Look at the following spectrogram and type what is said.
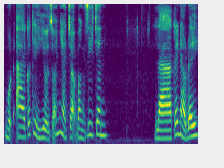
một ai có thể hiểu rõ nhà trọ bằng di chân. Là cái nào đây?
